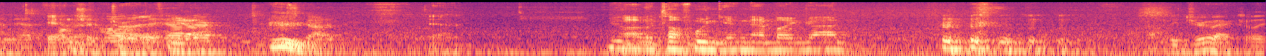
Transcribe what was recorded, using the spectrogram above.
and that Yeah, function hall that they drive. have there. It's gotta, Yeah. You'll have a tough one getting that by God. Probably true, actually.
